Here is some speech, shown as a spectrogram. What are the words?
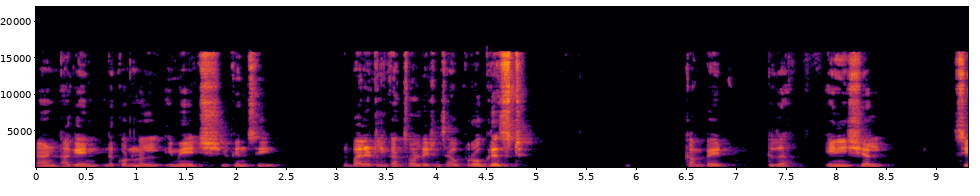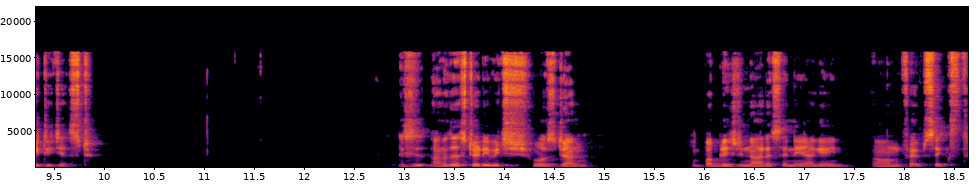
and again the coronal image you can see the bilateral consolidations have progressed compared to the initial CT chest. This is another study which was done, published in RSNA again on Feb 6th.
